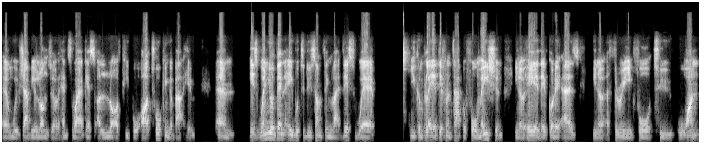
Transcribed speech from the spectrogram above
um, with Xabi Alonso, hence why I guess a lot of people are talking about him, um, is when you're then able to do something like this where you can play a different type of formation. You know, here they've got it as, you know, a three, four, two, one,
